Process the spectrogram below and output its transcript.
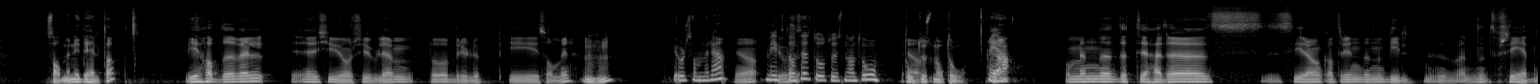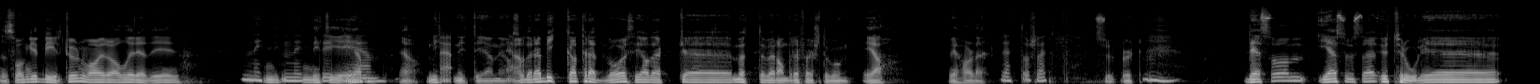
sammen i det hele tatt? Vi hadde vel 20-årsjubileum på bryllup i sommer. Mhm. Fjor sommer, ja. Ja, Vi gifta oss i 2002. 2002. Ja. ja. Men eh, dette her, eh, sier Ann-Katrin, denne bil, den skjebnesvangre bilturen var allerede i 1991. Ja. 1991, ja. Ja. Så dere er bikka 30 år siden dere eh, møtte hverandre første gang. ja, vi har det. Rett og slett. Supert. Mm. Det som jeg syns er utrolig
